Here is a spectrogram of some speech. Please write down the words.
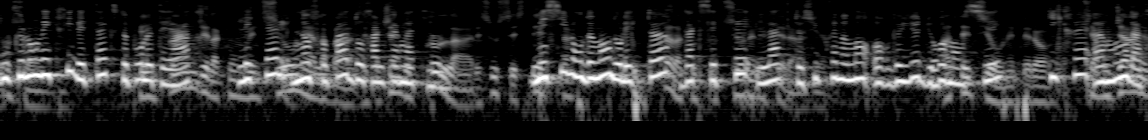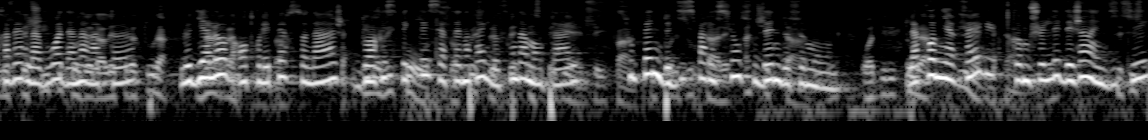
ou que l'on écrit des textes pour le théâtre, lesquels n'offrent pas d'autre alternative. Mais si l'on demande au lecteur d'accepter l'acte suprêmement orgueilleux du romancier, qui crée un monde à travers la voix d'un narrateur, le dialogue entre les personnages doit respecter certaines règles fondamentales, sous peine de disparition soudaine de ce monde. La première règle, comme je l'ai déjà indiqué,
